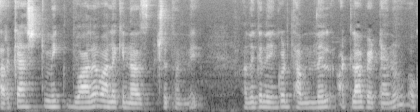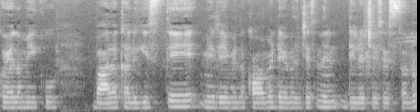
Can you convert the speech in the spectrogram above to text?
సర్కాస్టిక్ ద్వారా వాళ్ళకి నచ్చుతుంది. అందుకే నేను కూడా థంబ్నెల్ అట్లా పెట్టాను. ఒకవేళ మీకు బాధ కలిగిస్తే మీరు ఏమైనా కామెంట్ ఏమైనా చేస్తే నేను డిలీట్ చేసేస్తాను.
